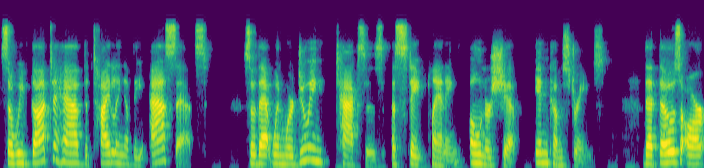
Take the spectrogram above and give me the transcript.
So we've got to have the titling of the assets so that when we're doing taxes, estate planning, ownership, income streams, that those are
